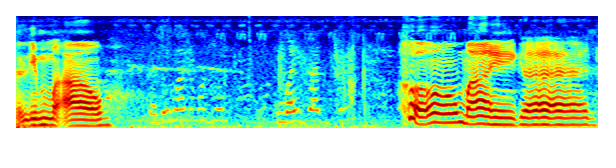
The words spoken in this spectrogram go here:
Limaw. Oh my God. Oh my God.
